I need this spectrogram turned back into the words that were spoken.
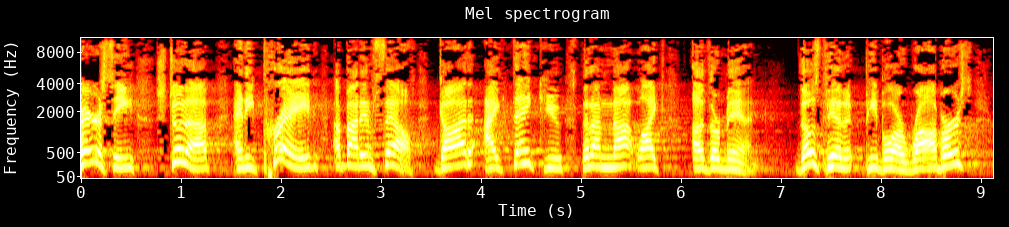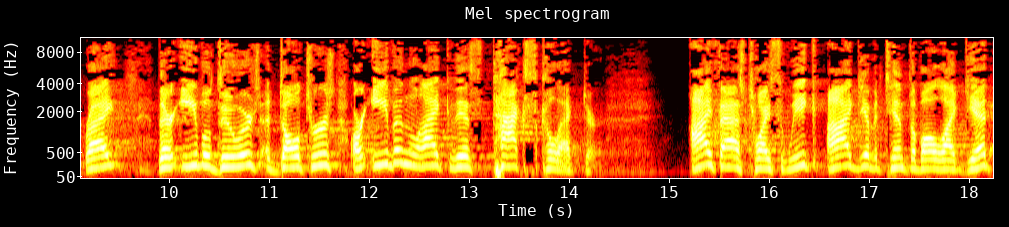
Pharisee stood up and he prayed about himself. God, I thank you that I'm not like other men. Those people are robbers, right? They're evildoers, adulterers, or even like this tax collector. I fast twice a week. I give a tenth of all I get,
